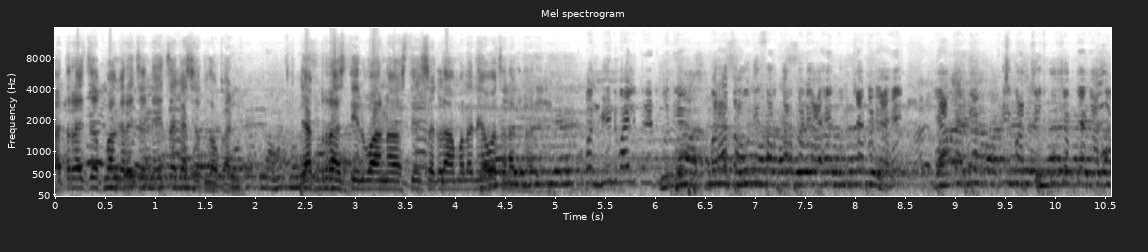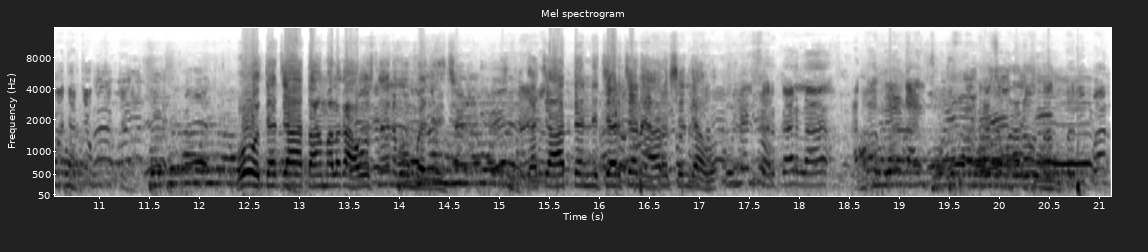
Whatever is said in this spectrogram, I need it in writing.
हातरायचं पांघरायचं न्यायचं कशात लोकांनी? ट्रॅक्टर असतील वाहनं असतील सगळं आम्हाला न्यावंच लागणार आहे. पण मीन वाईल पिरियडमध्ये बराच अवधी सरकारकडे आहे तुमच्याकडे आहे. या दरम्यान कुठली बातचीत होऊ शकते का? किंवा चर्चा होऊ शकते का? हो त्याच्या आत आम्हाला काय हवंच नाही ना मुंबईला जायची त्याच्या आत त्यांनी चर्चा नाही आरक्षण द्यावं. सरकारला आता वेळ नाही म्हणाला होता. तरी पण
